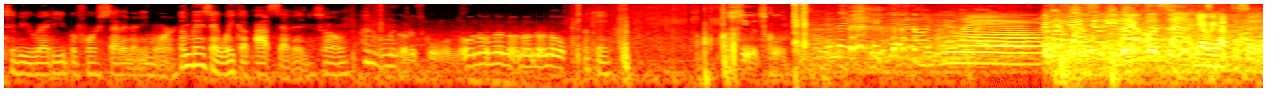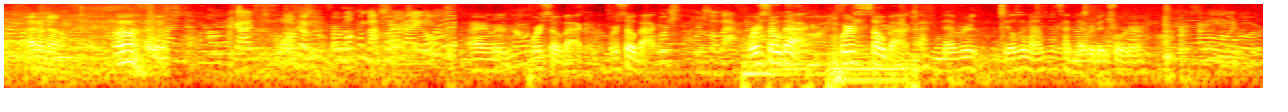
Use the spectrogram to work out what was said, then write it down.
to be ready before 7 anymore. Some days I wake up at 7, so I don't want to go to school. No, no, no, no, no, no, no. Okay. I'll see you at school. No. Yeah, we have to sit. I don't know. Ugh. Um, guys, welcome or welcome back to our channel. Ireland. We're so back. We're so back. We're, we're so back. We're so back. We're so back. I've never, those announcements have never been shorter. I don't want to go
